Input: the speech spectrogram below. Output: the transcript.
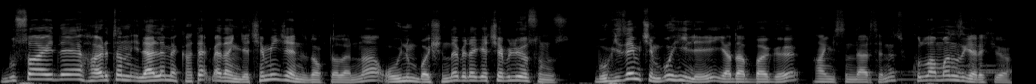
Bu sayede haritanın ilerleme kat etmeden geçemeyeceğiniz noktalarına oyunun başında bile geçebiliyorsunuz. Bu gizem için bu hileyi ya da bug'ı hangisini derseniz kullanmanız gerekiyor.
